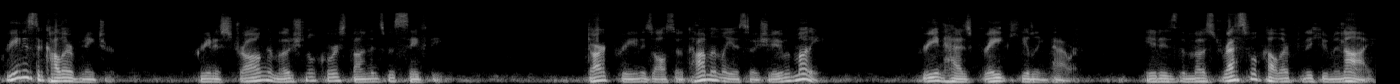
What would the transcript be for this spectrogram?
Green is the color of nature. Green is strong emotional correspondence with safety. Dark green is also commonly associated with money. Green has great healing power. It is the most restful color for the human eye.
